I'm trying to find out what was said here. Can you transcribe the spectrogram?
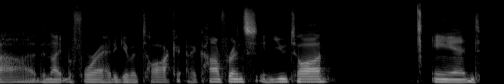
uh, the night before I had to give a talk at a conference in Utah and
